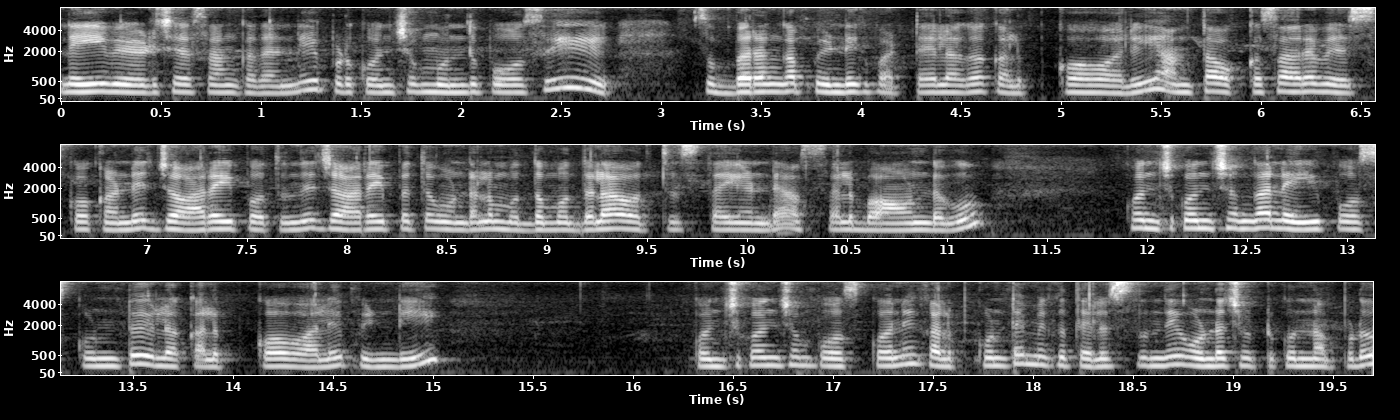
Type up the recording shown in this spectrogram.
నెయ్యి వేడి చేసాం కదండి. ఇప్పుడు కొంచెం ముందు పోసి శుభ్రంగా పిండికి పట్టేలాగా కలుపుకోవాలి. అంతా ఒక్కసారే వేసుకోకండి. జారైపోతుంది. జారైపోతే ఉండలు ముద్ద ముద్దలా వచ్చేస్తాయి అండి అస్సలు బాగుండవు. కొంచెం కొంచెంగా నెయ్యి పోసుకుంటూ ఇలా కలుపుకోవాలి పిండి. కొంచెం కొంచెం పోసుకొని కలుపుకుంటే మీకు తెలుస్తుంది ఉండ చుట్టుకున్నప్పుడు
